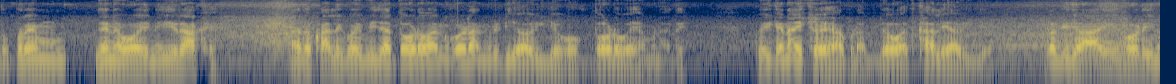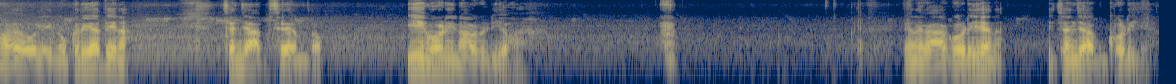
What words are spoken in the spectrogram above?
તો પ્રેમ જેને હોય ને એ રાખે. આ તો ખાલી કોઈ બીજા તોડવાને ઘોડાને વીડિયો આવી ગયો કોક તોડવો હમણાંથી. કોઈ કે નાખ્યો હોય આપણા, જોવા જ ખાલી આવી ગયો. બાકી જો આ એ ઘોડીનો હોય, ઓલી નોકરી હતી ને સંજાબ છે એમ તો. એ ઘોડીનો આ વીડિયો હોય. એને આ ઘોડી છે ને એ સંજાબ ઘોડી છે.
